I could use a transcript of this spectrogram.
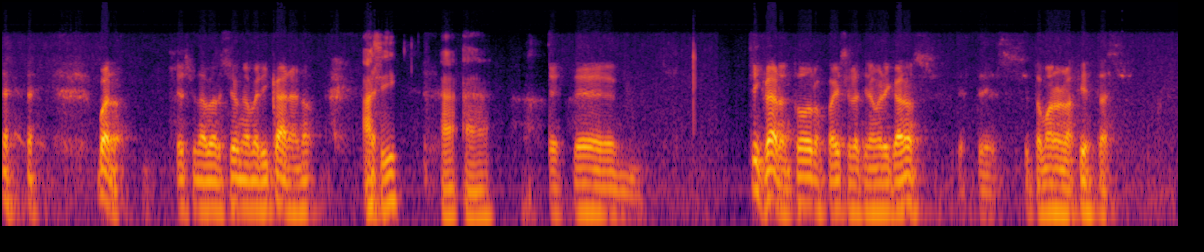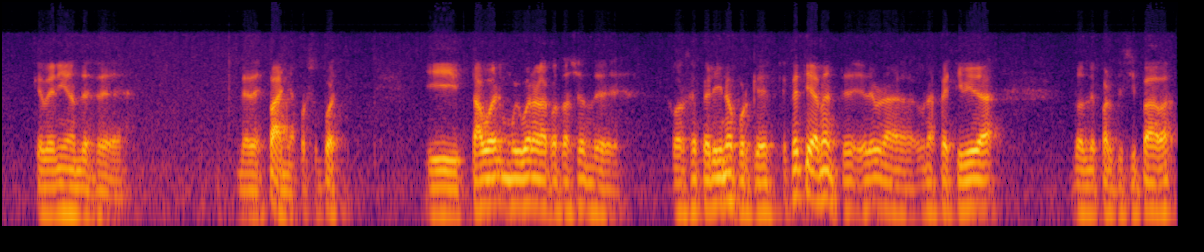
bueno, es una versión americana, ¿no? Ah, sí. Ah, ah. Este, sí, claro, en todos los países latinoamericanos este, se tomaron las fiestas que venían desde, España, por supuesto. Y está muy buena la acotación de, Jorge Perino, porque efectivamente era una, festividad donde participaba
